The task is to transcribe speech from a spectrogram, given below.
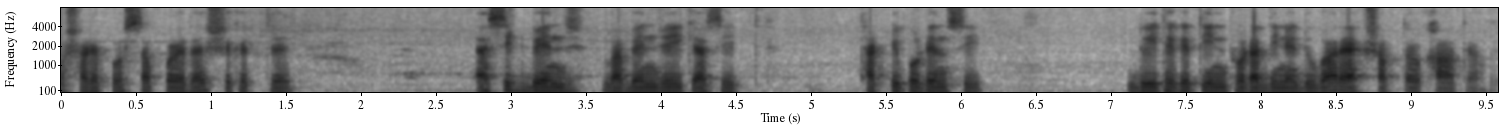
অসারে প্রস্রাব করে দেয়, সেক্ষেত্রে অ্যাসিড বেঞ্জ বা বেঞ্জয়িক অ্যাসিড থার্টি পোটেন্সি দুই থেকে তিন ফোঁটা দিনে দুবার এক সপ্তাহ খাওয়াতে হবে।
